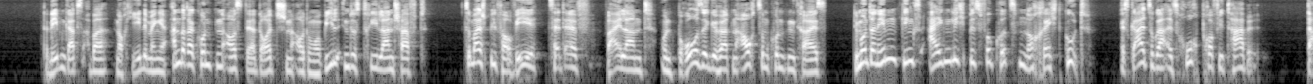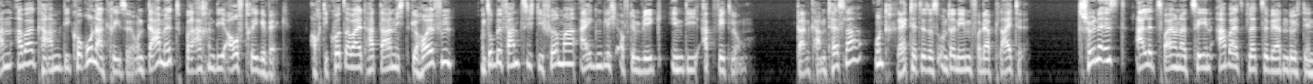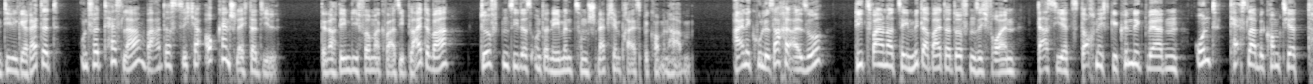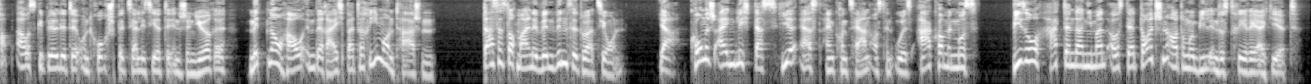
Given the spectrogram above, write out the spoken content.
Daneben gab es aber noch jede Menge anderer Kunden aus der deutschen Automobilindustrielandschaft. Zum Beispiel VW, ZF, Weiland und Brose gehörten auch zum Kundenkreis. Dem Unternehmen ging es eigentlich bis vor kurzem noch recht gut. Es galt sogar als hochprofitabel. Dann aber kam die Corona-Krise und damit brachen die Aufträge weg. Auch die Kurzarbeit hat da nicht geholfen und so befand sich die Firma eigentlich auf dem Weg in die Abwicklung. Dann kam Tesla und rettete das Unternehmen vor der Pleite. Das Schöne ist, alle 210 Arbeitsplätze werden durch den Deal gerettet und für Tesla war das sicher auch kein schlechter Deal. Denn nachdem die Firma quasi pleite war, dürften sie das Unternehmen zum Schnäppchenpreis bekommen haben. Eine coole Sache also, die 210 Mitarbeiter dürften sich freuen, dass sie jetzt doch nicht gekündigt werden und Tesla bekommt hier top ausgebildete und hochspezialisierte Ingenieure mit Know-how im Bereich Batteriemontagen. Das ist doch mal eine Win-Win-Situation. Ja, komisch eigentlich, dass hier erst ein Konzern aus den USA kommen muss. Wieso hat denn da niemand aus der deutschen Automobilindustrie reagiert?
